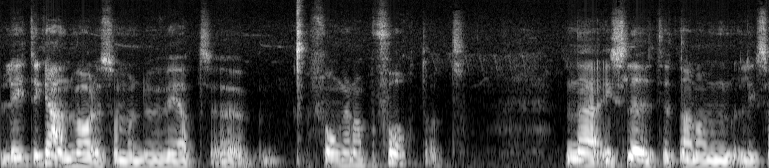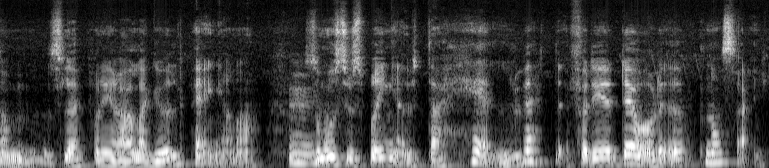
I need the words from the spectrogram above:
lite grann var det som om du vet eh, Fångarna på fortet. När, I slutet när de liksom släpper ner alla guldpengarna. Mm. Så måste du springa utav helvete. För det är då det öppnar sig.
